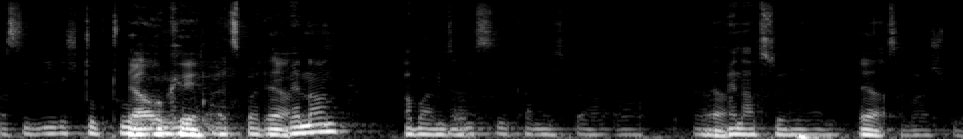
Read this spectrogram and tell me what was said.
was die Liegenstruktur Ja, okay. angeht, als bei den Ja. Männern. Aber ansonsten kann ich da auch äh, Ja. Männer trainieren, Ja. zum Beispiel.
